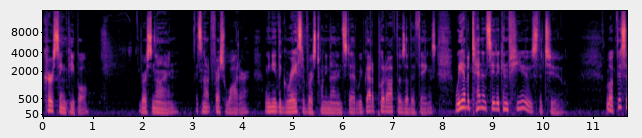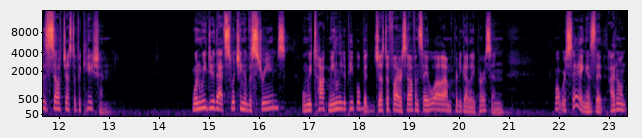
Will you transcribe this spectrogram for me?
Cursing people, verse 9. It's not fresh water. We need the grace of verse 29 instead. We've got to put off those other things. We have a tendency to confuse the two. Look, this is self justification. When we do that switching of the streams, when we talk meanly to people but justify ourselves and say, well, I'm a pretty godly person, what we're saying is that I don't,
